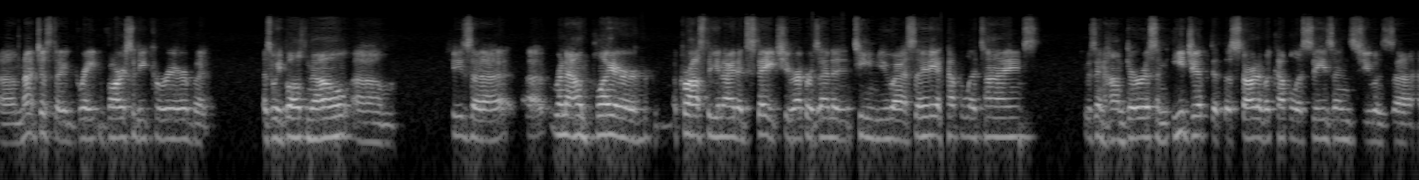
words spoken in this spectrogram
Um, not just a great varsity career, but as we both know, um, she's a, a, renowned player across the United States. She represented Team USA a couple of times. She was in Honduras and Egypt at the start of a couple of seasons. She was uh,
